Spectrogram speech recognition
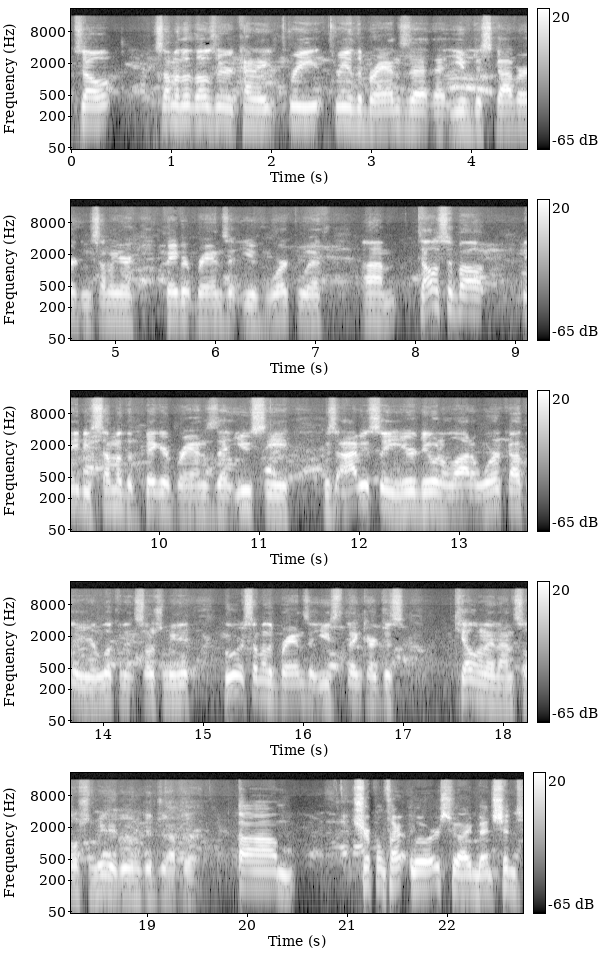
So some of the, those are kind of three three of the brands that, that you've discovered and some of your favorite brands that you've worked with. Um, tell us about maybe some of the bigger brands that you see because obviously you're doing a lot of work out there. You're looking at social media. Who are some of the brands that you think are just killing it on social media, doing a good job there? Um, Triple Threat Lures, who I mentioned,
